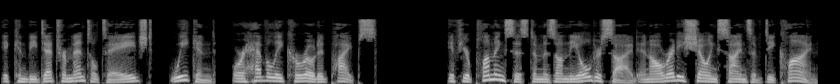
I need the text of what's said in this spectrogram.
it can be detrimental to aged, weakened, or heavily corroded pipes. If your plumbing system is on the older side and already showing signs of decline,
